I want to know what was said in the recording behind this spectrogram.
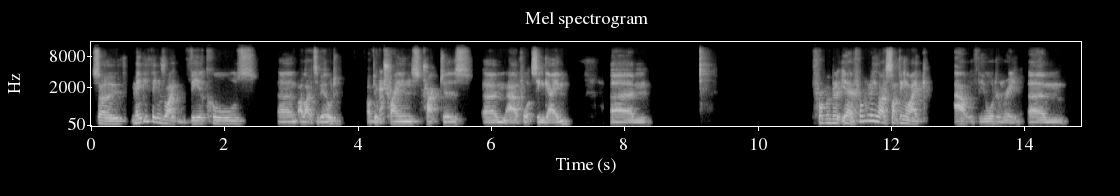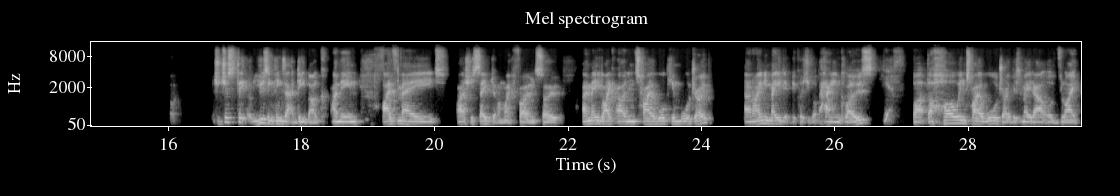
so maybe things like vehicles. Um, I like to build. I build Okay. trains, tractors um, out of what's in game. Um, probably, yeah, probably like something like out of the ordinary. Um, just th- using things out of debug. I mean, I've made, I actually saved it on my phone. So I made like an entire walk-in wardrobe, and I only made it because you got the hanging clothes. yes But the whole entire wardrobe is made out of like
